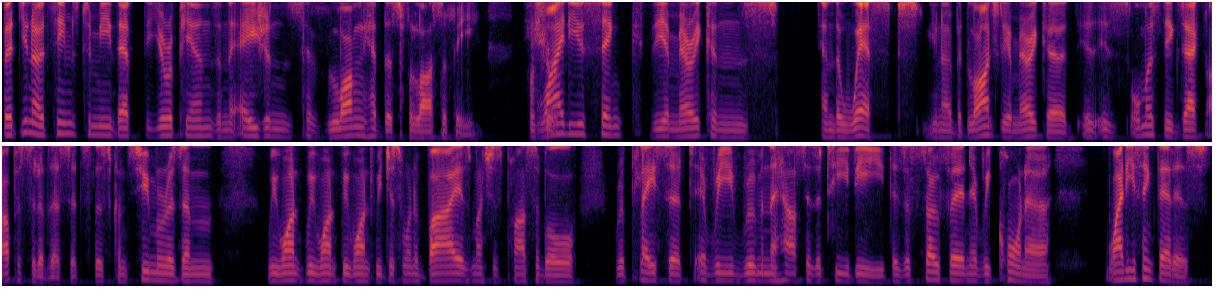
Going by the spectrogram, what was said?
but you know, it seems to me that the Europeans and the Asians have long had this philosophy. Sure. Why do you think the Americans and the West, you know, but largely America is, is, almost the exact opposite of this. It's this consumerism. We want, we want, we want. We just want to buy as much as possible, replace it. Every room in the house has a TV. There's a sofa in every corner. Why do you think that is?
